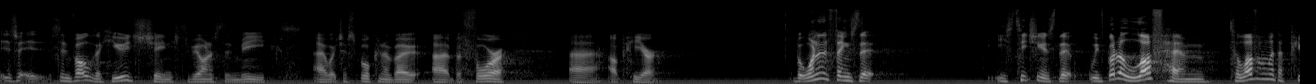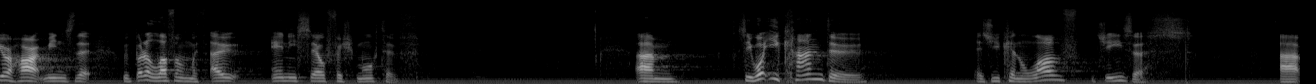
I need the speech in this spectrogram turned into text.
It's, it's, involved a huge change, to be honest, in me, uh, which I've spoken about uh, before uh, up here. But one of the things that he's teaching is that we've got to love him. To love him with a pure heart means that we've got to love him without any selfish motive. Um, see, what you can do is you can love Jesus uh,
